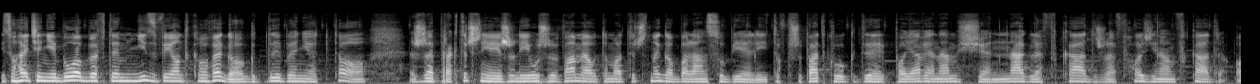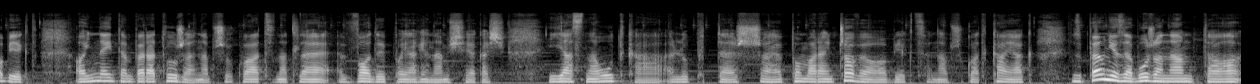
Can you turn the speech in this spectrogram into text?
I słuchajcie, nie byłoby w tym nic wyjątkowego, gdyby nie to, że praktycznie jeżeli używamy automatycznego balansu bieli, to w przypadku, gdy pojawia nam się nagle w kadrze, wchodzi nam w kadr obiekt o innej temperaturze, na przykład na tle wody pojawia nam się jakaś jasna łódka lub też e, pomarańczowy obiekt, na przykład kajak, zupełnie zaburza nam to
